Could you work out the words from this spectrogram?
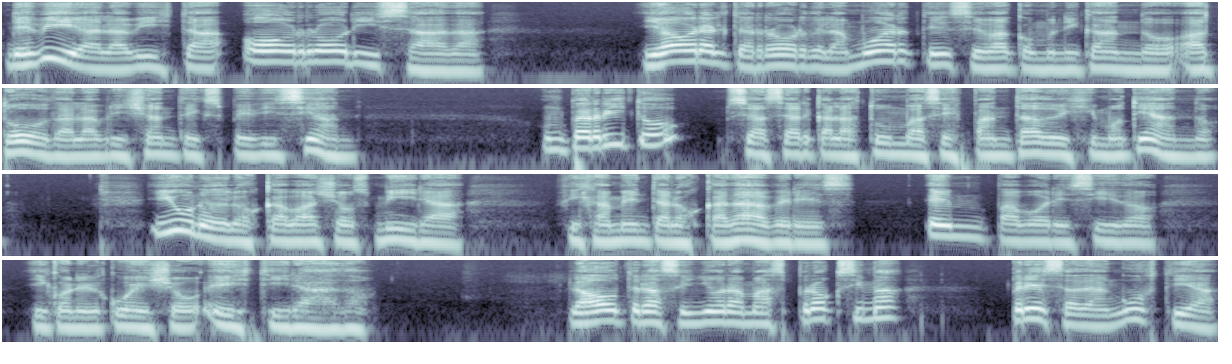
desvía la vista horrorizada. Y ahora el terror de la muerte se va comunicando a toda la brillante expedición. Un perrito se acerca a las tumbas espantado y gimoteando, y uno de los caballos mira fijamente a los cadáveres, empavorecido y con el cuello estirado. La otra señora más próxima, presa de angustia,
